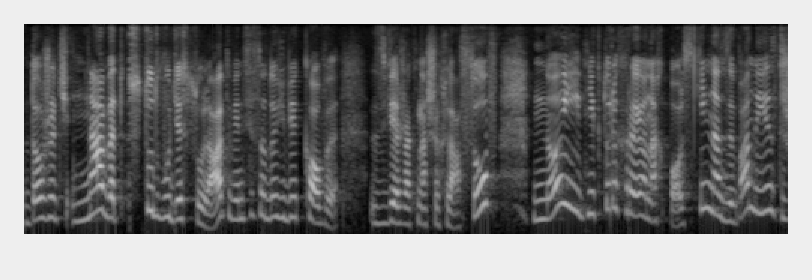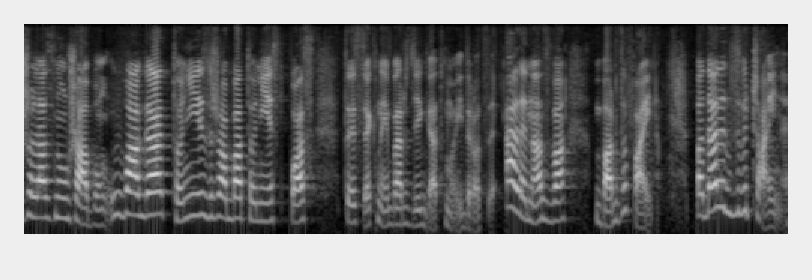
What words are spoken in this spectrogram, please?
dożyć nawet 120 lat, więc jest to dość wiekowy zwierzak naszych lasów. No i w niektórych rejonach Polski nazywany jest żelazną żabą. Uwaga, to nie jest żaba, to nie jest płas, to jest jak najbardziej gad, moi drodzy, ale nazwa bardzo fajna. Padalec zwyczajny.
